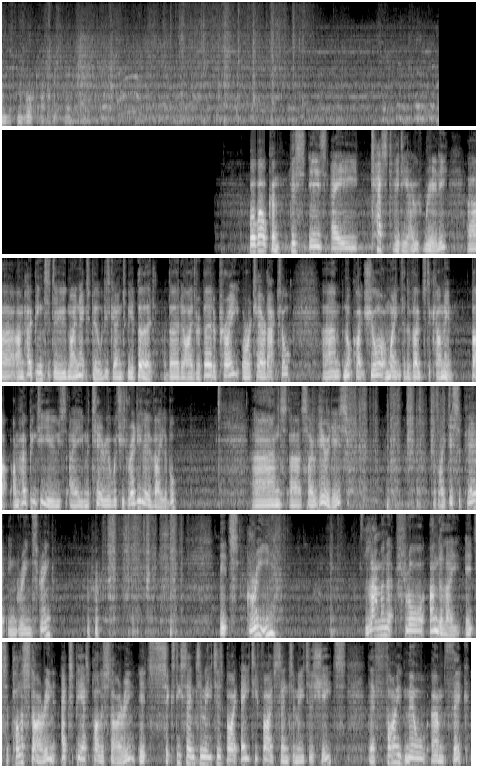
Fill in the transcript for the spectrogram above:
I'm just going to walk up this way. Well, welcome. This is a test video, really. Uh, I'm hoping to do, my next build is going to be a bird. A bird, either a bird of prey or a pterodactyl. Um, not quite sure, I'm waiting for the votes to come in. But I'm hoping to use a material which is readily available. And uh, so here it is, as I disappear in green screen. it's green laminate floor underlay. It's a polystyrene, XPS polystyrene. It's 60 centimeters by 85 centimeters sheets. They're 5 mil um, thick.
